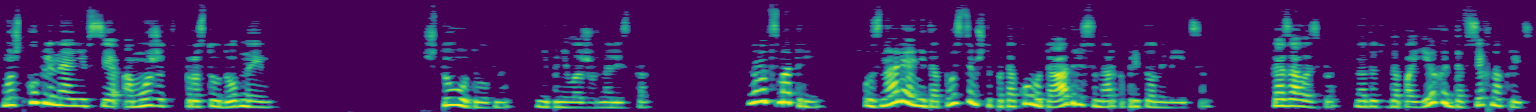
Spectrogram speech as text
Может, куплены они все, а может, просто удобно им. Что удобно? Не поняла журналистка. Ну вот смотри. Узнали они, допустим, что по такому-то адресу наркопритон имеется. Казалось бы, надо туда поехать, да всех накрыть.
